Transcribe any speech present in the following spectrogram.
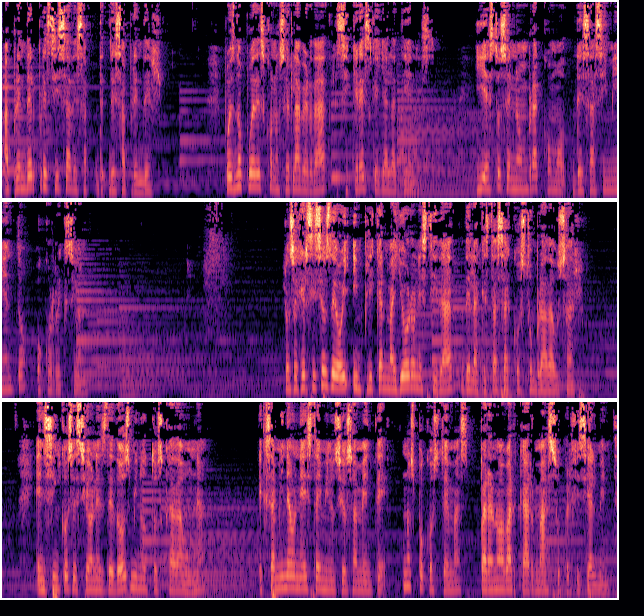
Aprender precisa desaprender, pues no puedes conocer la verdad si crees que ya la tienes, y esto se nombra como deshacimiento o corrección. Los ejercicios de hoy implican mayor honestidad de la que estás acostumbrada a usar en cinco sesiones de dos minutos cada una, examina honesta y minuciosamente unos pocos temas para no abarcar más superficialmente.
